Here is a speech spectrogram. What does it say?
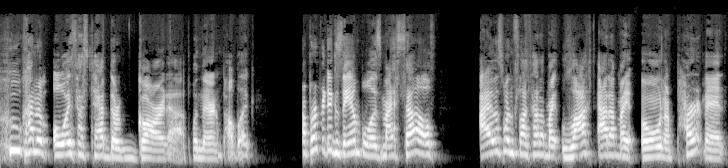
who kind of always has to have their guard up when they're in public. A perfect example is myself. I was once locked out of my locked out of my own apartment,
